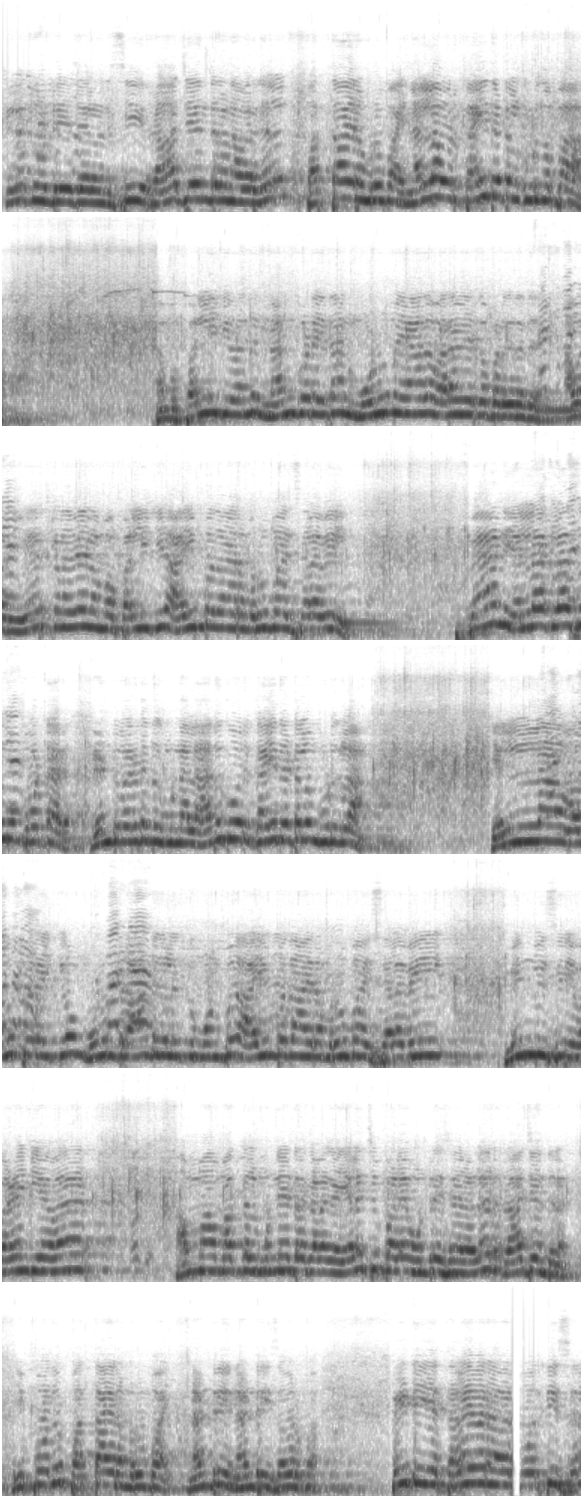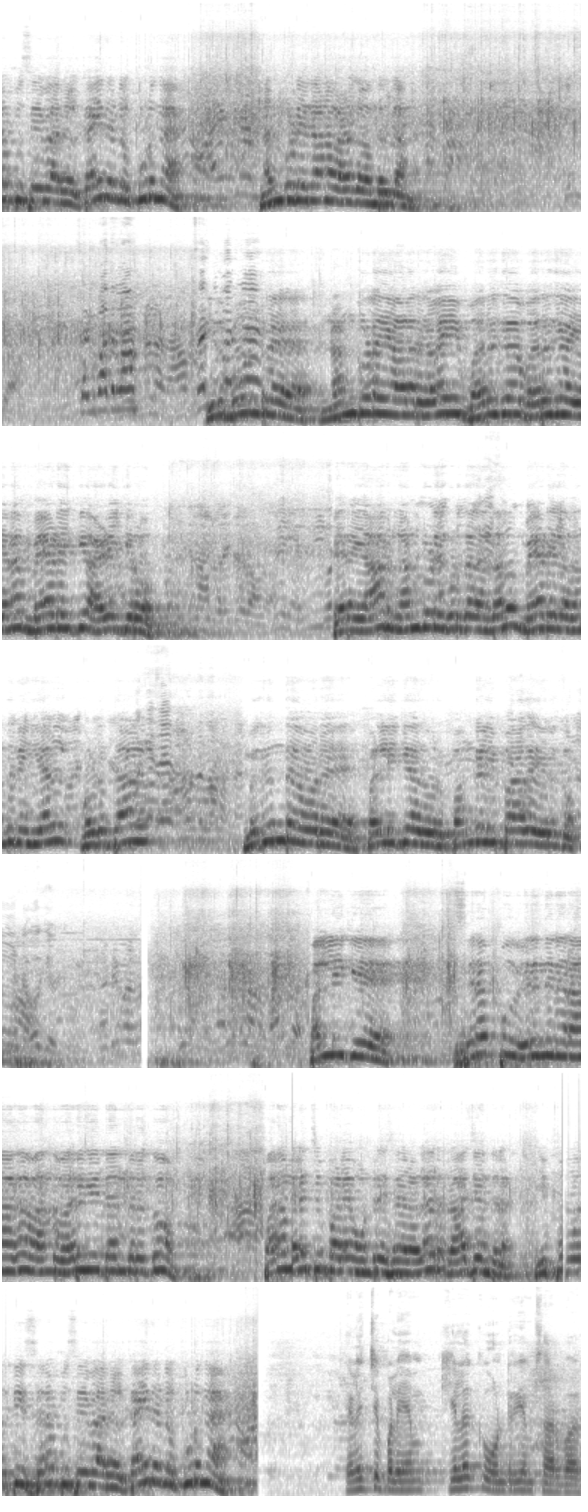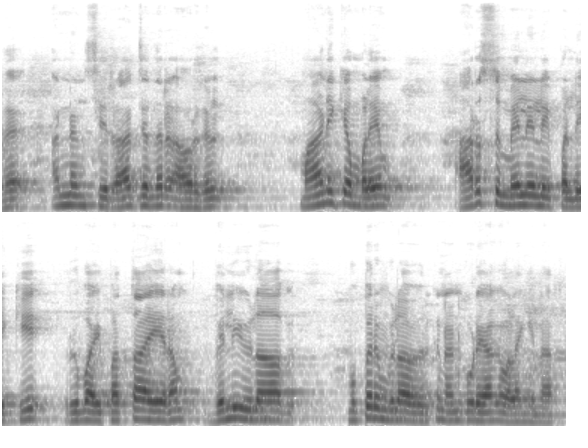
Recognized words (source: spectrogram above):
கிழக்கு ஒன்றிய செயலாளர் சி. ராஜேந்திரன் அவர்கள் பத்தாயிரம் ரூபாய். நல்ல ஒரு கைதட்டல் கொடுங்கப்பா. நம்ம பள்ளிக்கு வந்து நன்கொடை தான் முழுமையாக வரவேற்கப்படுகிறது. அவர் ஏற்கனவே நம்ம பள்ளிக்கு ஐம்பதாயிரம் ரூபாய் செலவில் ஃபேன் எல்லா கிளாஸுக்கும் போட்டார். ரெண்டு வருடத்துக்கு முன்னால. அதுக்கு ஒரு கைதட்டலும் கொடுக்கலாம். எல்லா வகுப்பறைக்கும் மூன்று ஆண்டுகளுக்கு முன்பு ஐம்பதாயிரம் ரூபாய் செலவில் மின்விசிறி வழங்கியவர் அம்மா மக்கள் முன்னேற்ற கழக எலச்சிப்பாளையம் ஒன்றிய செயலாளர் ராஜேந்திரன். இப்போது பத்தாயிரம் ரூபாய். நன்றி நன்றி சௌர்பா பிடிஏ தலைவர் அவர் ஒருத்தி சிறப்பு செய்வார்கள். கைதட்டல் கொடுங்க. நன்கொடை தானே வழங்க வந்திருக்காங்க. இது போன்ற நன்கொடையாளர்களை வருக வருக என மேடைக்கு அழைக்கிறோம். வேற யார் நன்கொடை கொடுக்கறதா இருந்தாலும் மேடையில வந்து நீங்கள் கொடுத்தால் மிகுந்த ஒரு பள்ளிக்கு அது ஒரு பங்களிப்பாக இருக்கும். பள்ளிக்கு சிறப்பு விருந்தினராக வந்து வருகை தந்திருக்கும் பரம் எலச்சிப்பாளையம் ஒன்றிய செயலாளர் ராஜேந்திரன். இப்போ ஒருத்தி சிறப்பு செய்வார்கள். கைதட்டல் கொடுங்க. எழுச்சிப்பாளையம் கிழக்கு ஒன்றியம் சார்பாக அண்ணன் சி. ராஜேந்தர் அவர்கள் மாணிக்கம்பாளையம் அரசு மேல்நிலைப் பள்ளிக்கு ரூபாய் பத்தாயிரம் வெள்ளி விழா முப்பெரும் விழாவிற்கு நன்கொடையாக வழங்கினார்.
